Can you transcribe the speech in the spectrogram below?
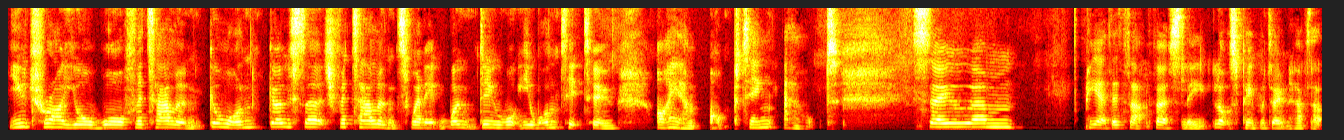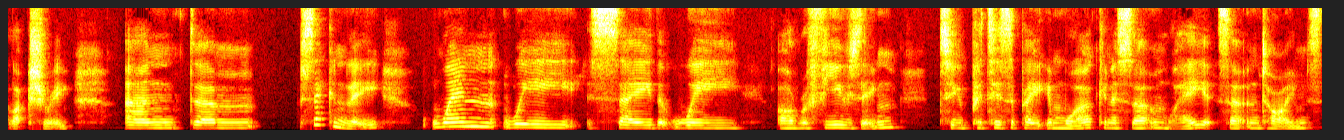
you try your war for talent. Go on, go search for talents when it won't do what you want it to. I am opting out. So um, yeah, there's that. Firstly, lots of people don't have that luxury, and um, secondly when we say that we are refusing to participate in work in a certain way at certain times,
